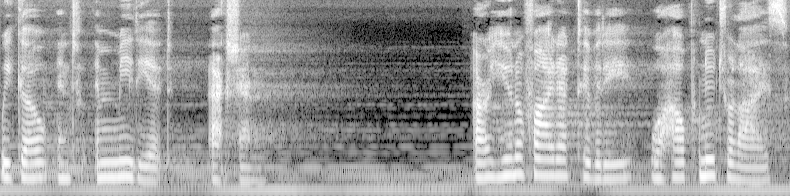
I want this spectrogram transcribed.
we go into immediate action. Our unified activity will help neutralize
